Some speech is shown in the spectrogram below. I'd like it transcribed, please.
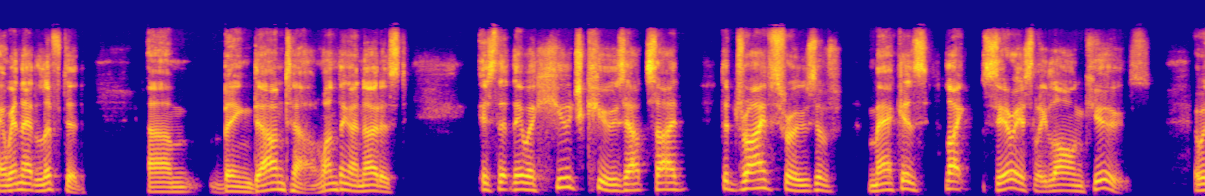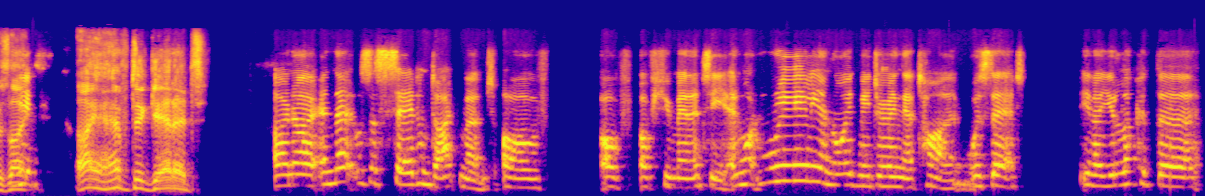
And when that lifted, um, being downtown, one thing I noticed is that there were huge queues outside the drive throughs of Macca's, like seriously long queues. It was like, yes. I have to get it. I know. And that was a sad indictment of of of humanity. And what really annoyed me during that time was that you know, you look at the,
